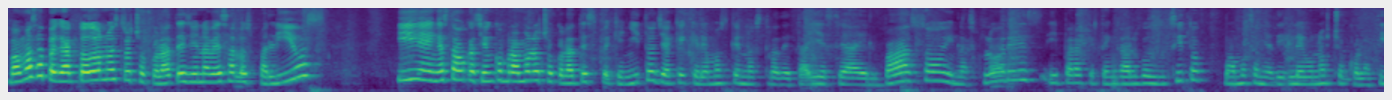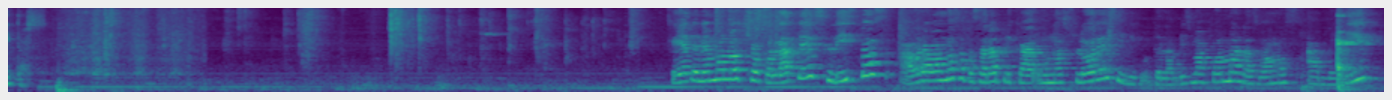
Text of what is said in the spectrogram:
Vamos a pegar todos nuestros chocolates de una vez a los palillos. Y en esta ocasión compramos los chocolates pequeñitos ya que queremos que nuestro detalle sea el vaso y las flores. Y para que tenga algo dulcito vamos a añadirle unos chocolatitos. Ya tenemos los chocolates listos. Ahora vamos a pasar a aplicar unas flores y de la misma forma las vamos a medir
